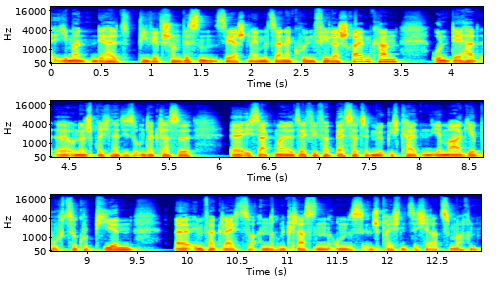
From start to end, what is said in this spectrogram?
jemanden, der halt, wie wir schon wissen, sehr schnell mit seiner coolen Fehler schreiben kann und der hat äh, und entsprechend hat diese Unterklasse, äh, ich sag mal, sehr viel verbesserte Möglichkeiten, ihr Magierbuch zu kopieren äh, im Vergleich zu anderen Klassen, um es entsprechend sicherer zu machen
